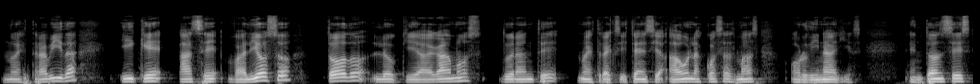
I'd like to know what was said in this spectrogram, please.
nuestra vida y que hace valioso todo lo que hagamos durante nuestra existencia, aún las cosas más ordinarias. Entonces,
